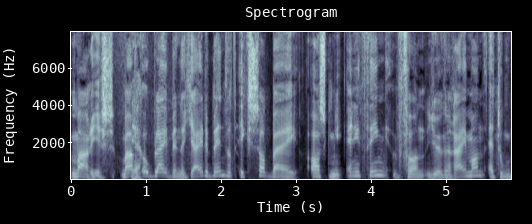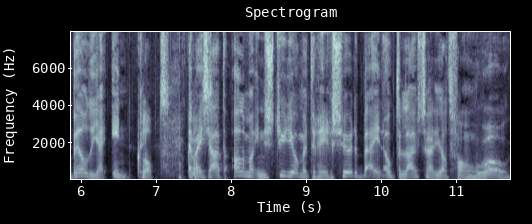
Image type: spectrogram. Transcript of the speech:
Marius, waar ik ook blij ben dat jij er bent. Want ik zat bij Ask Me Anything van Jurgen Rijman. En toen belde jij in. Klopt. En wij zaten allemaal in de studio met de regisseur erbij. En ook de luisteraar die had van wow,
